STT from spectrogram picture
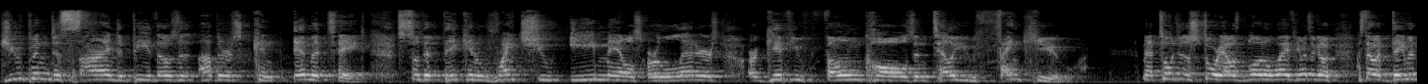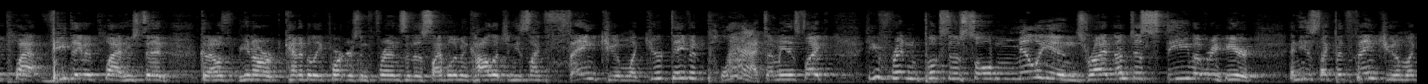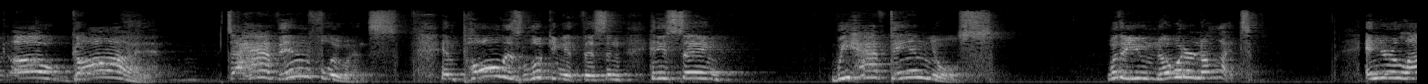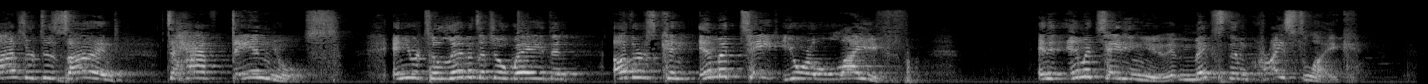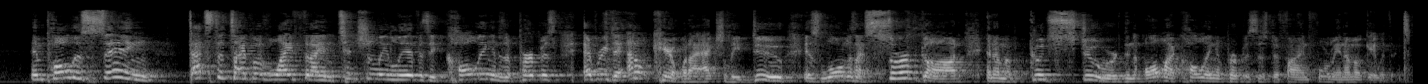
You've been designed to be those that others can imitate so that they can write you emails or letters or give you phone calls and tell you thank you. I I told you the story. I was blown away a few minutes ago. I sat with David Platt, the David Platt, who said, because I was, you know, our accountability partners and friends in the disciple in college, and he's like, thank you. I'm like, you're David Platt. I mean, it's like, you've written books that have sold millions, right? And I'm just Steve over here. And he's like, but thank you. And I'm like, oh, God, to have influence. And Paul is looking at this, and, and he's saying, we have Daniels, whether you know it or not. And your lives are designed to have Daniels. And you're to live in such a way that others can imitate your life. And in imitating you, it makes them Christ like. And Paul is saying, that's the type of life that I intentionally live as a calling and as a purpose every day. I don't care what I actually do as long as I serve God and I'm a good steward, then all my calling and purpose is defined for me and I'm okay with it.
